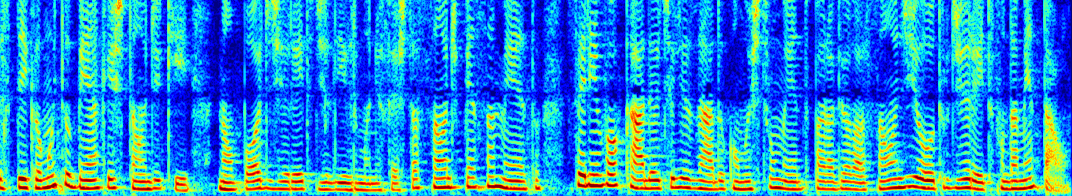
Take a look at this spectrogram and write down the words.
explica muito bem a questão de que não pode direito de livre manifestação de pensamento ser invocado e utilizado como instrumento para a violação de outro direito fundamental.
